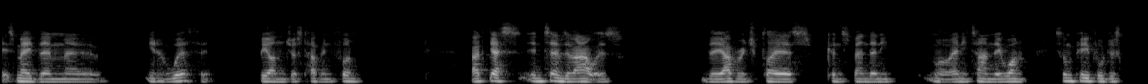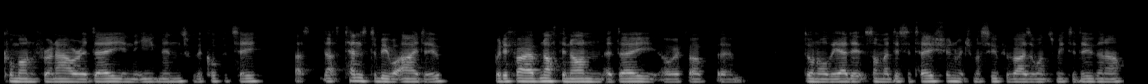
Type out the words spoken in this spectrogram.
It's made them, uh, you know, worth it beyond just having fun. I'd guess in terms of hours, the average player can spend any well any time they want. Some people just come on for an hour a day in the evenings with a cup of tea. That's that tends to be what I do. But if I have nothing on a day, or if I've um, done all the edits on my dissertation, which my supervisor wants me to do, then I'll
